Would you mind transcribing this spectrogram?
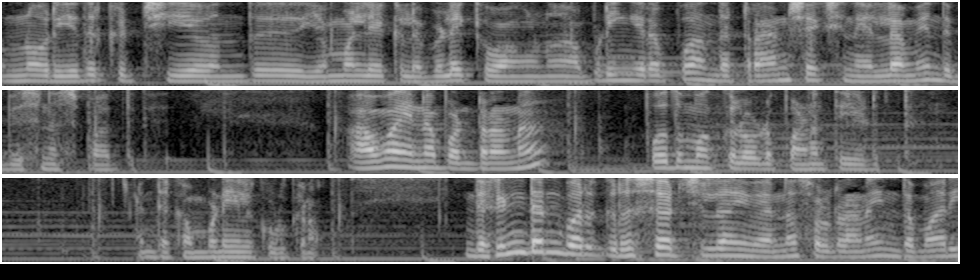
இன்னொரு எதிர்கட்சியை வந்து எம்எல்ஏக்களை விலைக்கு வாங்கணும் அப்படிங்கிறப்போ அந்த டிரான்சாக்ஷன் எல்லாமே இந்த பிஸ்னஸ் பார்த்துக்கு அவன் என்ன பண்ணுறான்னா பொதுமக்களோட பணத்தை எடுத்து இந்த கம்பெனியில் கொடுக்குறான். இந்த ஹிண்டன்பர்க் ரிசர்ச்சில் இவன் என்ன சொல்கிறான்னா இந்த மாதிரி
